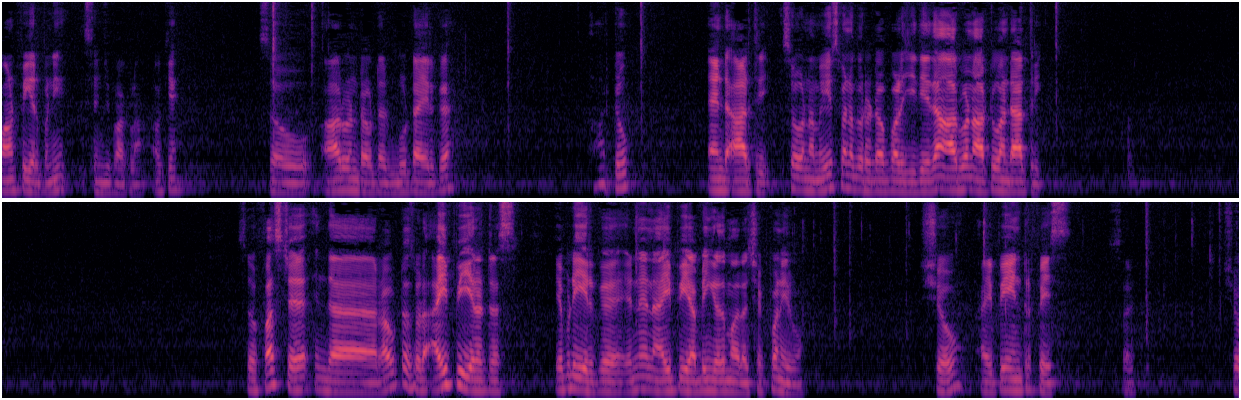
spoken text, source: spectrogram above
கான்ஃபிகர் பண்ணி செஞ்சு பார்க்கலாம். Okay so R one router boot ஆகிருக்கு R two and R three so நம்ம யூஸ் பண்ண போகிற டோபாலஜி இதே தான் R one R two and R three so first இந்த ரவுட்டர்ஸோட ஐபி அட்ரஸ் எப்படி இருக்குது என்னென்ன ஐபி அப்படிங்கிறத முதல்ல செக் பண்ணிடுவோம். Show IP interface sorry show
